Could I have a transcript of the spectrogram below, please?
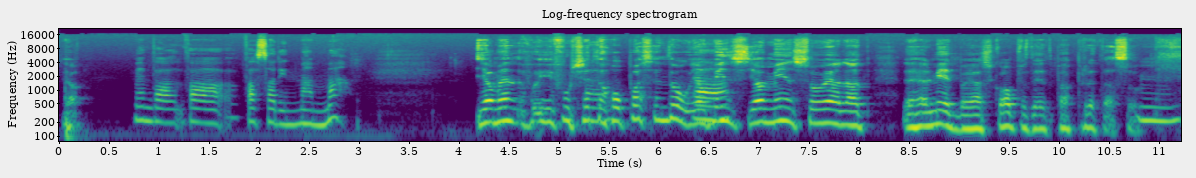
Ja. Men vad, vad, vad sa din mamma? Ja, men vi fortsätter hoppas ändå. Jag, Ja. minns, jag minns så väl att det här medborgarskapet, det pappret alltså. Mm.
